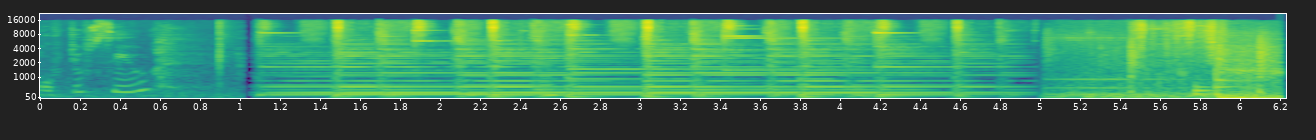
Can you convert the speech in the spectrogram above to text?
một chút xíu. Thank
